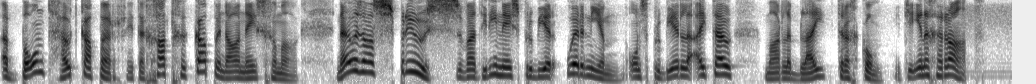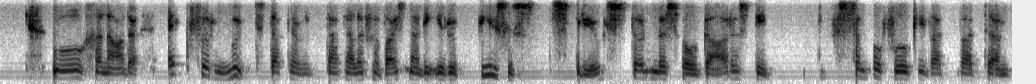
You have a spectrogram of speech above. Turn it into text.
'n Bond houtkapper het 'n gat gekap en daar 'n nes gemaak. Nou is daar spreeus wat hierdie nes probeer oorneem. Ons probeer hulle uithou, maar hulle bly terugkom. Het jy enige raad? O genade, ek vermoed dat dat hulle verwys na die Europese spreeu, Sturnus vulgaris, die simpel voeltjie wat wat ehm um,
